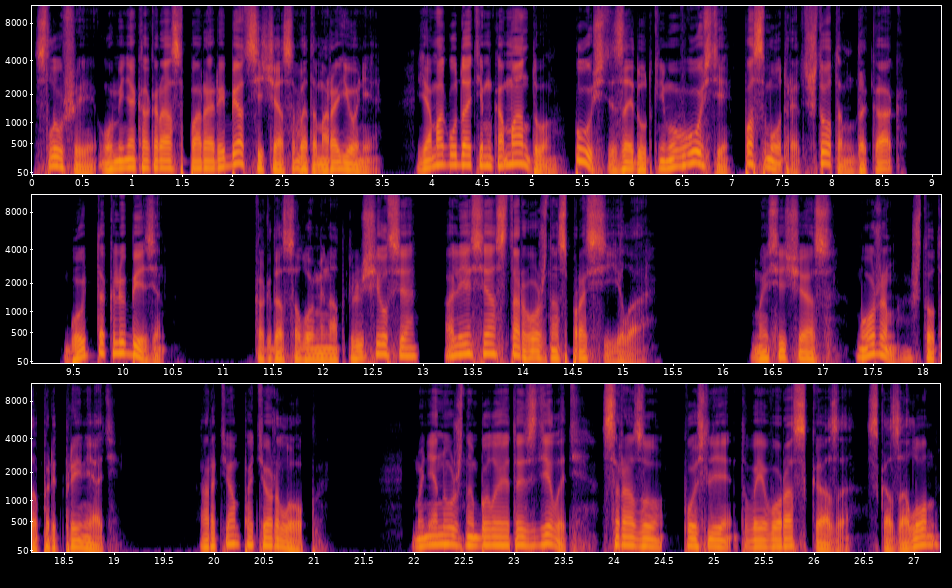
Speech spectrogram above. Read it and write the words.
Слушай, у меня как раз пара ребят сейчас в этом районе. Я могу дать им команду, пусть зайдут к нему в гости, посмотрят, что там да как. Будь так любезен. Когда Соломин отключился, Олеся осторожно спросила: "Мы сейчас можем что-то предпринять?" Артем потер лоб. Мне нужно было это сделать сразу после твоего рассказа, сказал он,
